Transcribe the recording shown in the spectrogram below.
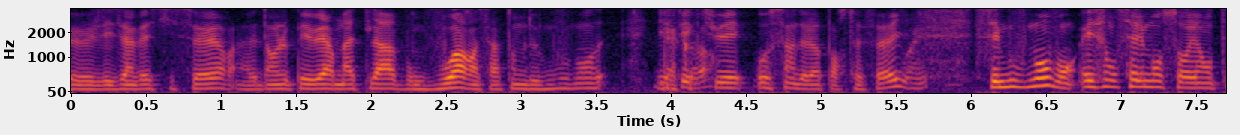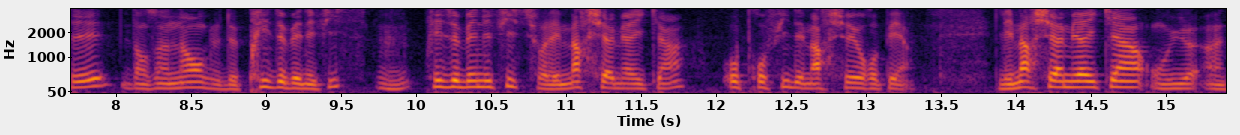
euh, les investisseurs euh, dans le PER Matelas vont voir un certain nombre de mouvements effectués au sein de leur portefeuille. Oui. Ces mouvements vont essentiellement s'orienter dans un angle de prise de bénéfices, Mhm. prise de bénéfices sur les marchés américains au profit des marchés européens. Les marchés américains ont, eu un-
